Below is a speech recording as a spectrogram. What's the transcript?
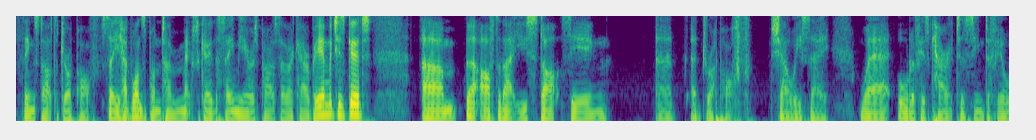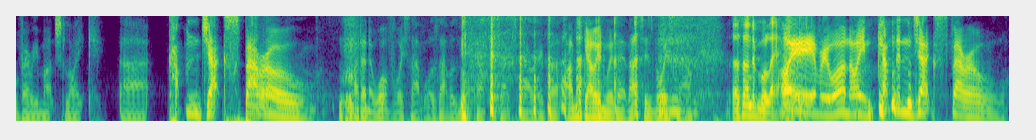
things start to drop off. So you had Once Upon a Time in Mexico the same year as Pirates of the Caribbean, which is good. Um, but after that, you start seeing a, a drop off, shall we say, where all of his characters seem to feel very much like uh, Captain Jack Sparrow. I don't know what voice that was. That was not Captain Jack Sparrow, but I'm going with it. That's his voice now. That sounded more like. Hi everyone, I'm Captain Jack Sparrow.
